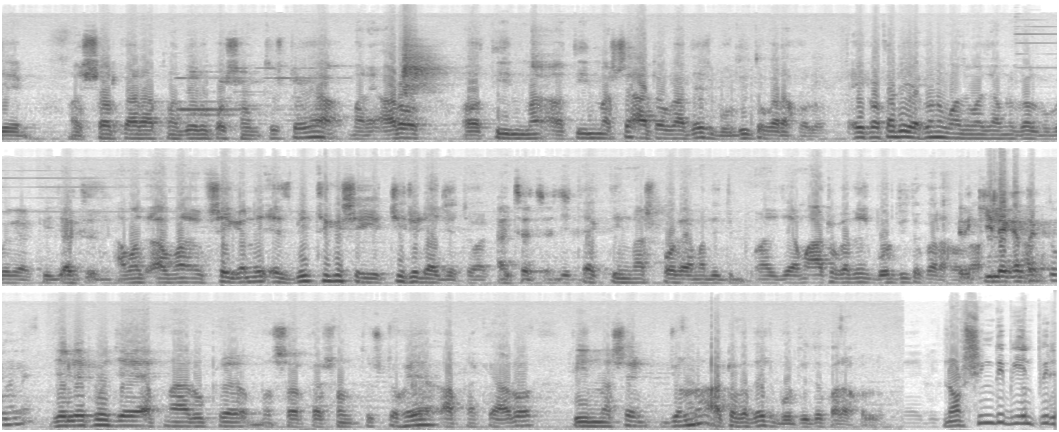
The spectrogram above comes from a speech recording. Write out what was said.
যে সরকার আপনাদের উপর সন্তুষ্ট হয়ে মানে আরও তিন তিন মাসে আটক আদেশ বর্ধিত করা হলো। এই কথাটি এখনও মাঝে মাঝে আমরা গল্প করি আর কি যে আমাদের আমার সেইখানে এসবি থেকে সেই চিঠিটা যেত আর কি। আচ্ছা, আচ্ছা, আচ্ছা। যেটা এক তিন মাস পরে আমাদের যে- আটক আদেশ বর্ধিত করা হলো। কি লেখা থাকতো যে লেখো যে আপনার উপরে সরকার সন্তুষ্ট হয়ে আপনাকে আরও তিন মাসের জন্য আটক আদেশ বর্ধিত করা হলো। নরসিংদী বিএনপির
